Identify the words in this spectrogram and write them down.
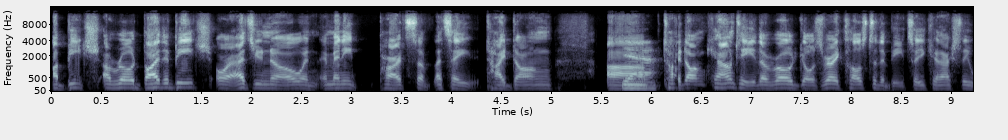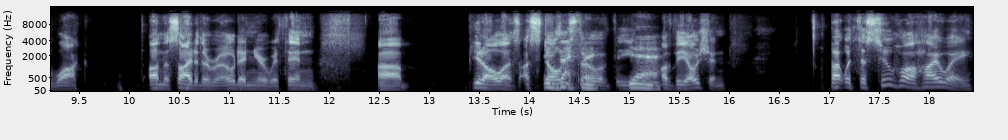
a beach, a road by the beach, or as you know, in, in many parts of, let's say, Taidong, uh, yeah. Taidong County, the road goes very close to the beach, so you can actually walk on the side of the road, and you're within, uh, you know, a, a stone's exactly. throw of the yeah. of the ocean. But with the Suhua Highway,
